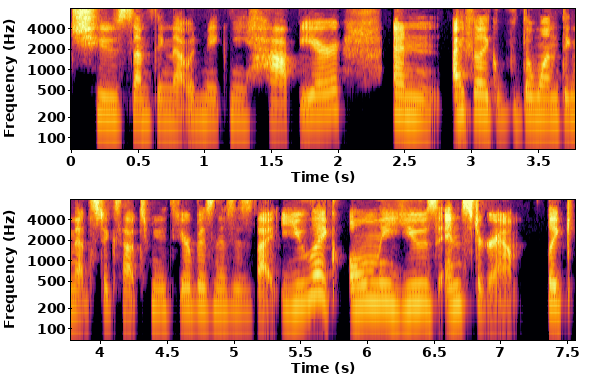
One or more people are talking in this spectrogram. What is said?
choose something that would make me happier and i feel like the one thing that sticks out to me with your business is that you like only use instagram like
